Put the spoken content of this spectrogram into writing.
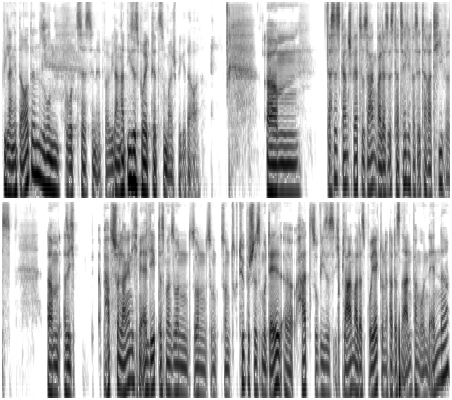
Wie lange dauert denn so ein Prozess in etwa? Wie lange hat dieses Projekt jetzt zum Beispiel gedauert? Ähm, das ist ganz schwer zu sagen, weil das ist tatsächlich was Iteratives. Ähm, also ich habe es schon lange nicht mehr erlebt, dass man so ein, so ein, so ein, so ein typisches Modell äh, hat, so wie es, ich plane mal das Projekt und dann hat das einen Anfang und ein Ende.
